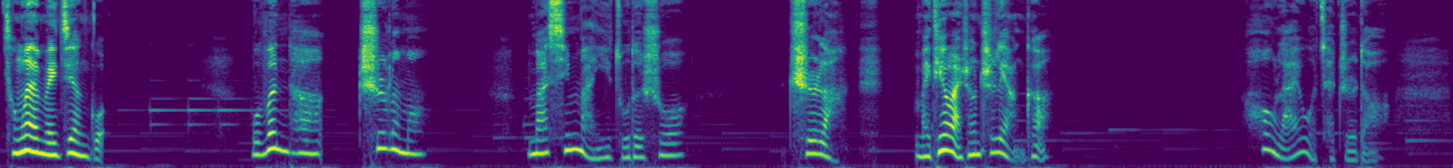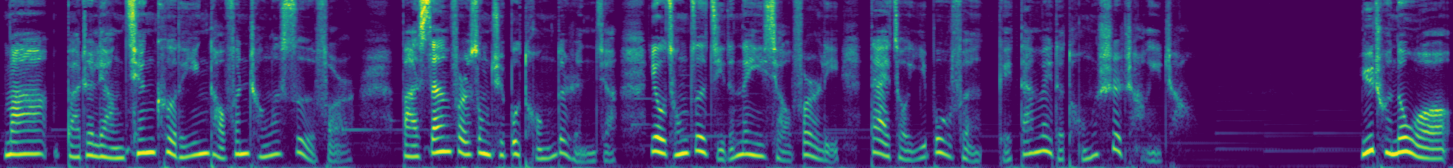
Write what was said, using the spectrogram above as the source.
从来没见过。”我问他。吃了吗？妈心满意足的说：“吃了，每天晚上吃两个。”后来我才知道，妈把这两千克的樱桃分成了四份儿，把三份送去不同的人家，又从自己的那一小份里带走一部分给单位的同事尝一尝。愚蠢的我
